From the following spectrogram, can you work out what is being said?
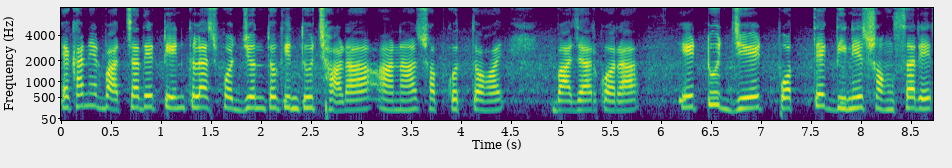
এখানের বাচ্চাদের টেন ক্লাস পর্যন্ত কিন্তু ছাড়া, আনা সব করতে হয়, বাজার করা। এ টু জেড প্রত্যেক দিনের সংসারের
